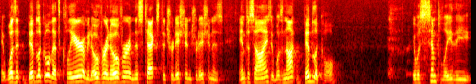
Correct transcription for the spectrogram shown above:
It wasn't biblical, that's clear. I mean, over and over in this text, the tradition, tradition is emphasized. It was not biblical, it was simply the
